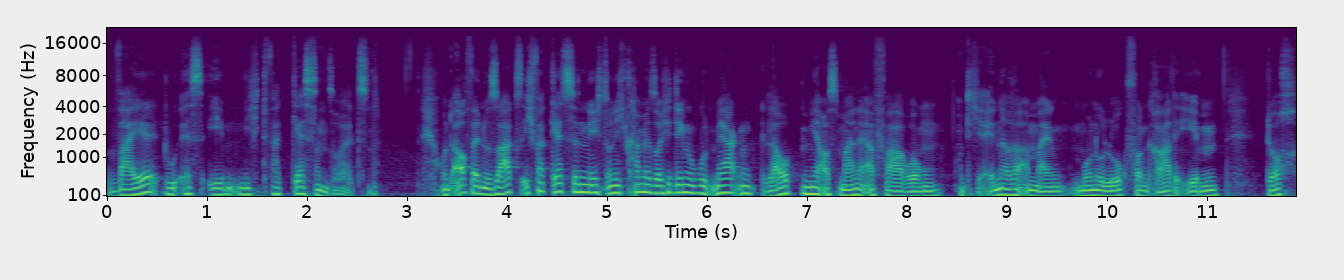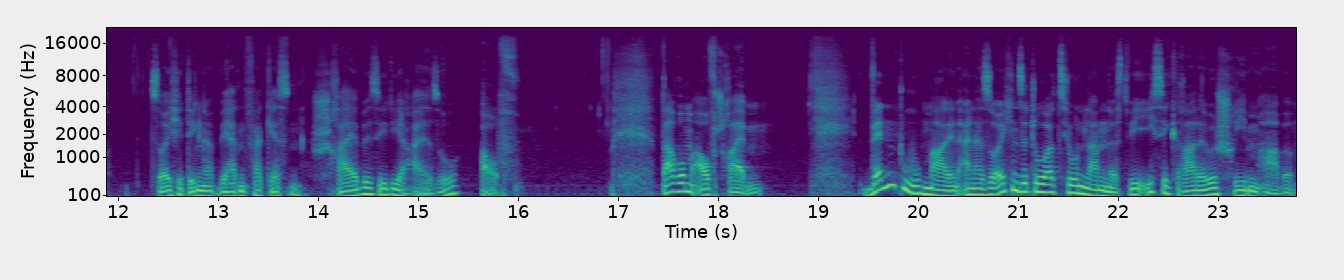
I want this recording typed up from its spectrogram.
weil du es eben nicht vergessen sollst. Und auch wenn du sagst, ich vergesse nichts und ich kann mir solche Dinge gut merken, glaub mir aus meiner Erfahrung und ich erinnere an meinen Monolog von gerade eben, doch solche Dinge werden vergessen. Schreibe sie dir also auf. Warum aufschreiben? Wenn du mal in einer solchen Situation landest, wie ich sie gerade beschrieben habe,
